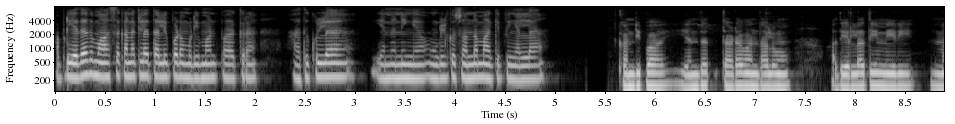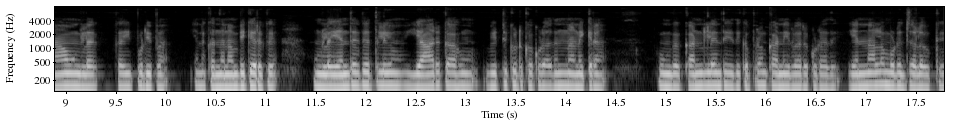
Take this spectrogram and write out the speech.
அப்படி ஏதாவது மாத கணக்கில் தள்ளி போட முடியுமான்னு பார்க்குறேன் அதுக்குள்ளே என்ன நீங்கள் உங்களுக்கு சொந்தமாக்கிப்பீங்கல்ல? கண்டிப்பாக எந்த தடை வந்தாலும் அது எல்லாத்தையும் மீறி நான் உங்களை கை பிடிப்பேன் எனக்கு அந்த நம்பிக்கை இருக்குது உங்களை எந்த விதத்துலையும் யாருக்காகவும் விட்டு கொடுக்கக்கூடாதுன்னு நினைக்கிறேன். உங்கள் கண்ணுலேருந்து இதுக்கப்புறம் கண்ணீர் வரக்கூடாது. என்னால் முடிஞ்ச அளவுக்கு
